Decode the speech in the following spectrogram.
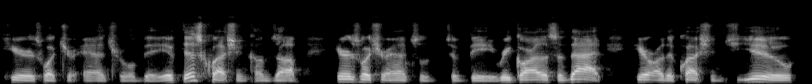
here's what your answer will be. If this question comes up, here's what your answer to be. Regardless of that, here are the questions you,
